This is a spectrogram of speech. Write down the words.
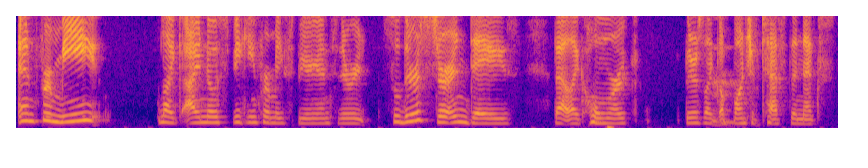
And for me, like I know speaking from experience, there so there's certain days that like homework, there's like a mm-hmm. bunch of tests the next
